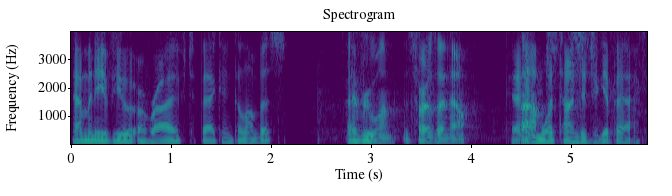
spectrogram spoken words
How many of you arrived back in Columbus? Everyone, as far as I know. Okay. Um, and what time did you get back?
